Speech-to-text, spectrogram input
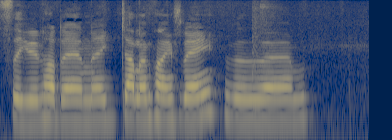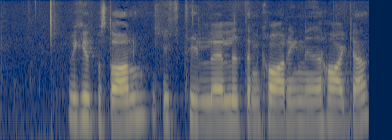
Sigrid hade en eh, Galentine's Day. Vi, eh, vi gick ut på stan, gick till eh, liten Karin i Haga.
